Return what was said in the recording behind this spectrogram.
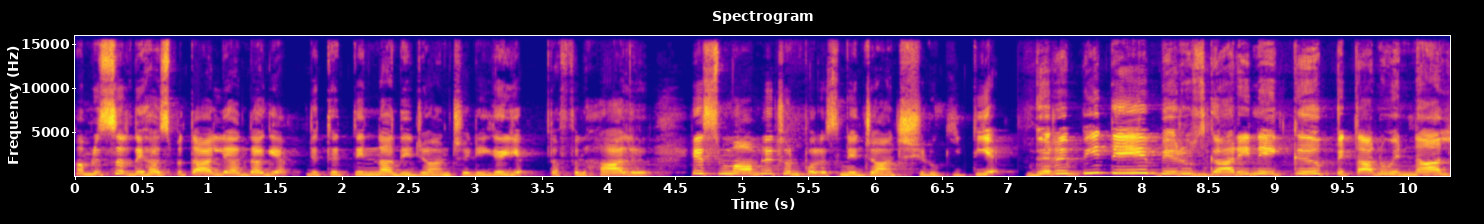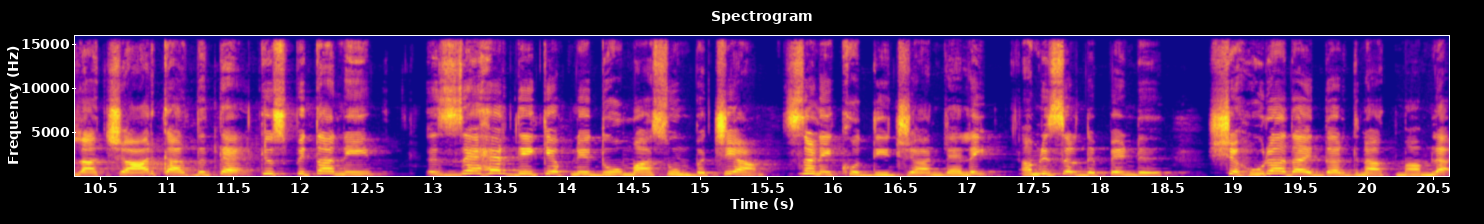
ਅੰਮ੍ਰਿਤਸਰ ਦੇ ਹਸਪਤਾਲ ਲਿਆਂਦਾ ਗਿਆ, ਜਿੱਥੇ ਤਿੰਨਾਂ ਦੀ ਜਾਨ ਚਲੀ ਗਈ ਹੈ। ਤਾਂ ਫਿਲਹਾਲ ਇਸ ਮਾਮਲੇ 'ਚ ਹੁਣ ਪੁਲਿਸ ਨੇ ਜਾਂਚ ਸ਼ੁਰੂ ਕੀਤੀ ਹੈ। ਗਰੀਬੀ ਤੇ ਬੇਰੁਜ਼ਗਾਰੀ ਨੇ ਇੱਕ ਪਿਤਾ ਨੂੰ ਇੰਨਾ ਲਾਚਾਰ ਕਰ ਦਿੱਤਾ ਹੈ ਕਿ ਉਸ ਪਿਤਾ ਨੇ ਜ਼ਹਿਰ ਦੇ ਕੇ ਆਪਣੇ ਦੋ ਮਾਸੂਮ ਬੱਚਿਆਂ ਸਣੇ ਖੁਦ ਦੀ ਜਾਨ ਲੈ ਲਈ। ਅੰਮ੍ਰਿਤਸਰ ਦੇ ਪਿੰਡ ਸ਼ਹੂਰਾ ਦਾ ਇਹ ਦਰਦਨਾਕ ਮਾਮਲਾ।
